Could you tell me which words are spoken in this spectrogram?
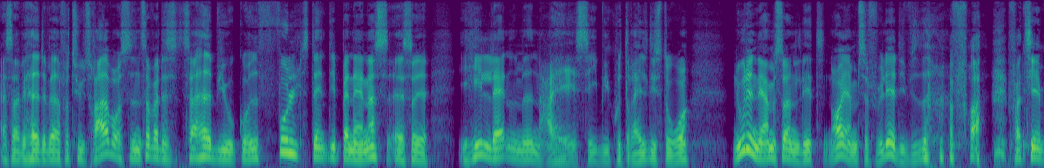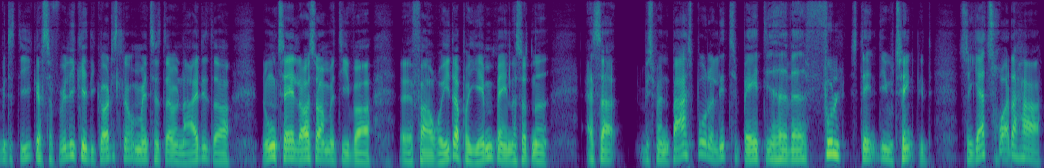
Altså, havde det været for 20-30 år siden, så, var det, så havde vi jo gået fuldstændig bananas altså, i hele landet med, nej, se, vi kunne drille de store. Nu er det nærmest sådan lidt, nå jamen, selvfølgelig er de videre fra, fra Champions League, og selvfølgelig kan de godt slå Manchester United, og nogen talte også om, at de var øh, favoritter på hjemmebane og sådan noget. Altså, hvis man bare spoler lidt tilbage, det havde været fuldstændig utænkeligt. Så jeg tror, der har,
